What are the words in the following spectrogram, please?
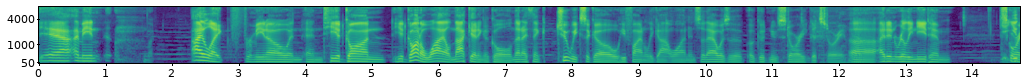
Yeah, I mean, I like Firmino, and and he had gone he had gone a while not getting a goal, and then I think two weeks ago he finally got one, and so that was a, a good news story. Good story. Uh, I didn't really need him Y- you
